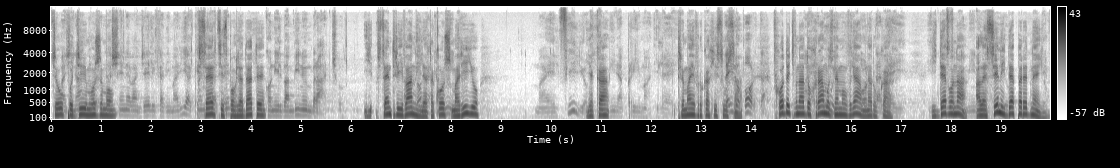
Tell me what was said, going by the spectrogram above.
Цю подію можемо в серці споглядати в центрі Євангелія також Марію Яка тримає в руках Ісуса. Входить вона до храму з немовлям на руках. Йде вона, але син йде перед нею.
